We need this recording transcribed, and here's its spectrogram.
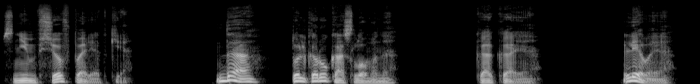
С ним все в порядке? Да, только рука сломана. Какая? Левая.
